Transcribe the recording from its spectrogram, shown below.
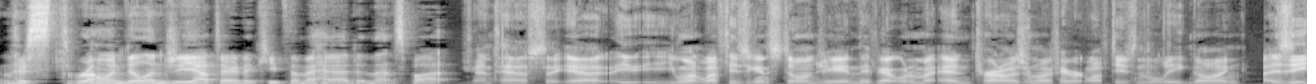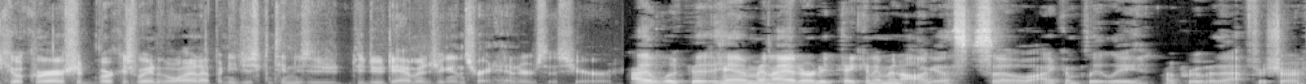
they're throwing Dillon Gee out there to keep them ahead in that spot. Fantastic. Yeah, you, you want lefties against Dillon Gee, and they've got one of my and Toronto is one of my favorite lefties in the league going. Ezequiel Carrera should work his way into the lineup, and he just continues to do, to do damage against right-handers this year. I looked at him, and I had already taken him in August, so I completely approve of that for sure.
